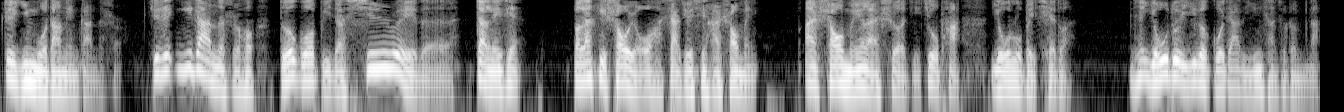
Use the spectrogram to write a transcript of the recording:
这英国当年干的事儿。其实一战的时候，德国比较新锐的战列舰，本来可以烧油啊，下决心还是烧煤，按烧煤来设计，就怕油路被切断。你看油对一个国家的影响就这么大。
